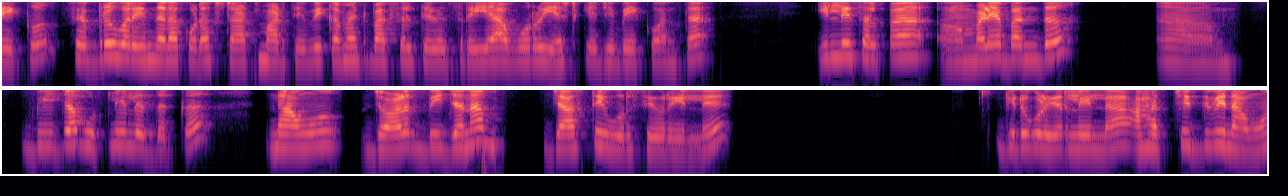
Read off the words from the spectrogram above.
ಬೇಕು, ಫೆಬ್ರವರಿಯಿಂದನೇ ಕೊಡೋಕ್ಕೆ ಸ್ಟಾರ್ಟ್ ಮಾಡ್ತೀವಿ. ಕಮೆಂಟ್ ಬಾಕ್ಸಲ್ಲಿ ತಿಳಿಸ್ರಿ, ಯಾವ ಊರು ಎಷ್ಟು ಕೆ ಜಿ ಬೇಕು ಅಂತ. ಇಲ್ಲಿ ಸ್ವಲ್ಪ ಮಳೆ ಬಂದು ಬೀಜ ಹುಟ್ಲಿಲ್ಲದಕ್ಕೆ ನಾವು ಜೋಳದ ಬೀಜನ ಜಾಸ್ತಿ ಉರ್ಸಿವ್ರಿ ಇಲ್ಲಿ. ಗಿಡಗಳು ಇರಲಿಲ್ಲ, ಹಚ್ಚಿದ್ವಿ ನಾವು.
